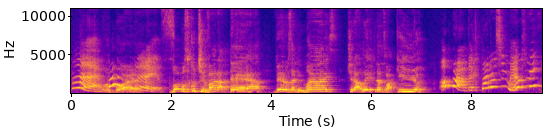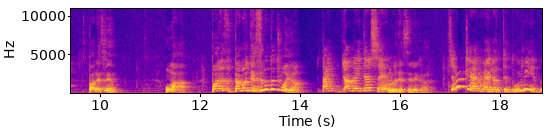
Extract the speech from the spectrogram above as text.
É, Vambora. parece. Vamos cultivar a terra, ver os animais, tirar leite nas vaquinhas. Opa, até que parece mesmo, hein? Parece mesmo. Vamos lá. Parece tá anoitecendo ou tá de manhã? Tá Tá anoitecendo. anoitecendo, hein, cara? Será que era melhor eu ter dormido?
